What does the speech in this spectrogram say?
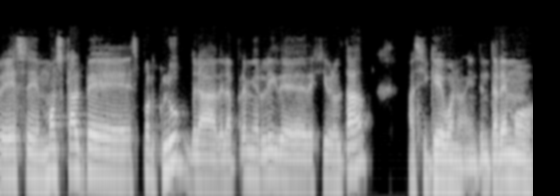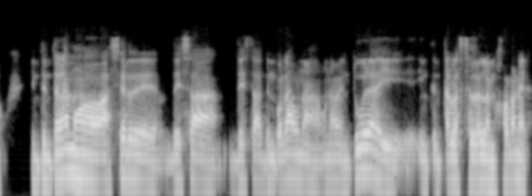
es eh, Monscalpe Sport Club de la, de la Premier League de, Gibraltar, así que bueno, intentaremos intentaremos hacer de, de, esa, de esta temporada una, una aventura e intentarla hacerla de la mejor manera.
